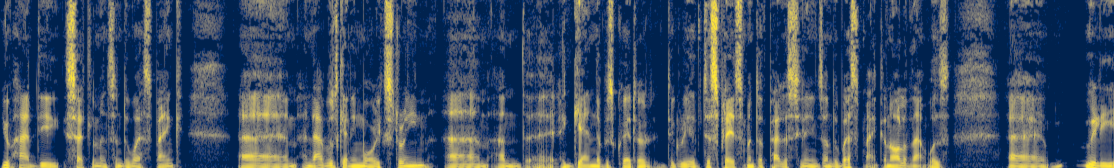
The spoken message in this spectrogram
you had the settlements in the West Bank. Um, and that was getting more extreme. Um, and uh, again, there was greater degree of displacement of Palestinians on the West Bank, and all of that was uh, really,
